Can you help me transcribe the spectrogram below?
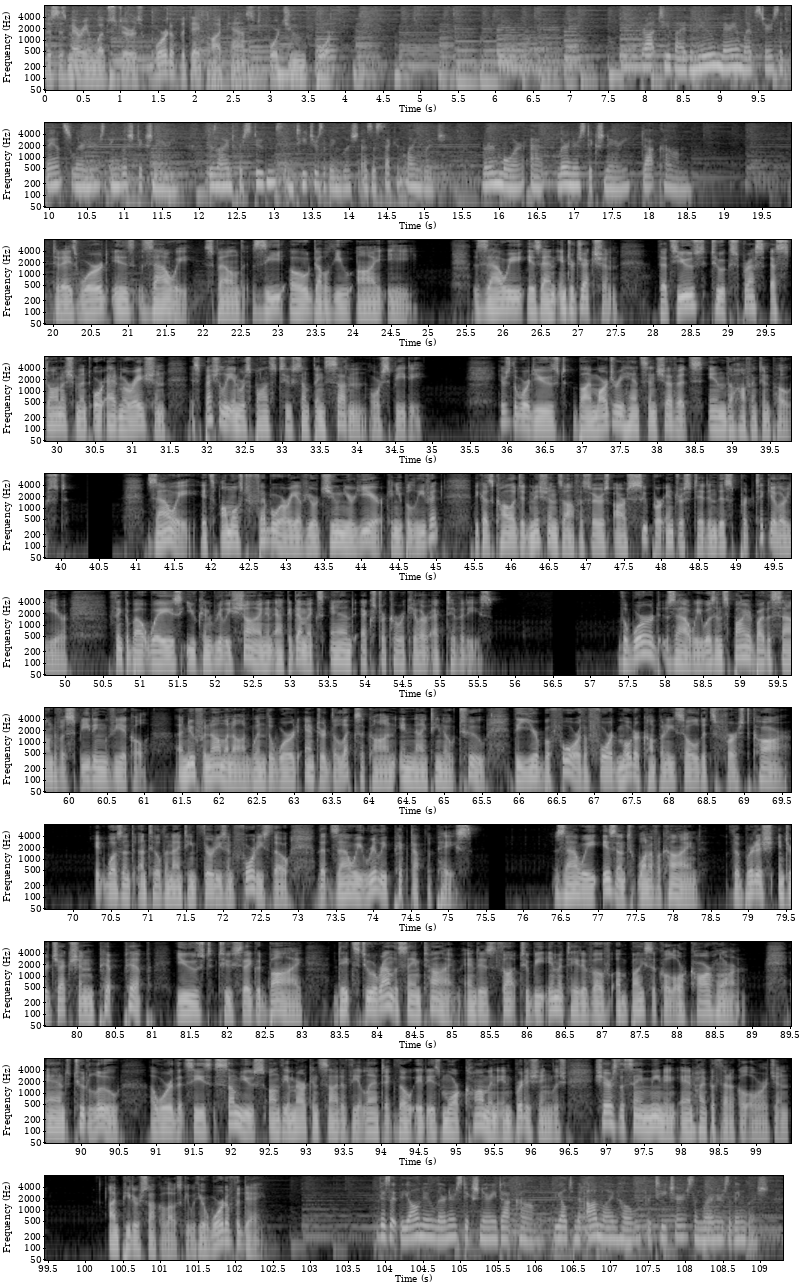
This is Merriam Webster's Word of the Day podcast for June 4th. Brought to you by the new Merriam Webster's Advanced Learners English Dictionary, designed for students and teachers of English as a second language. Learn more at learnersdictionary.com. Today's word is zowie, spelled Z O W I E. Zowie is an interjection that's used to express astonishment or admiration, especially in response to something sudden or speedy. Here's the word used by Marjorie Hansen Shaevitz in the Huffington Post. Zowie, it's almost February of your junior year. Can you believe it? Because college admissions officers are super interested in this particular year. Think about ways you can really shine in academics and extracurricular activities. The word zowie was inspired by the sound of a speeding vehicle, a new phenomenon when the word entered the lexicon in 1902, the year before the Ford Motor Company sold its first car. It wasn't until the 1930s and 40s, though, that Zowie really picked up the pace. Zowie isn't one of a kind. The British interjection pip pip, used to say goodbye, dates to around the same time and is thought to be imitative of a bicycle or car horn. And toodle-oo, a word that sees some use on the American side of the Atlantic, though it is more common in British English, shares the same meaning and hypothetical origin. I'm Peter Sokolowski with your word of the day. Visit the all new learnersdictionary.com, the ultimate online home for teachers and learners of English.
